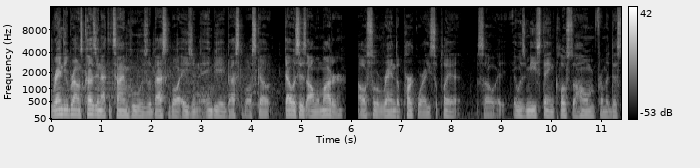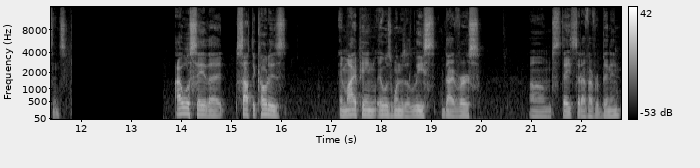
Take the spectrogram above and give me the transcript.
Randy Brown's cousin at the time, who was a basketball agent, an NBA basketball scout, that was his alma mater. Also ran the park where I used to play at. So it, it was me staying close to home from a distance. I will say that South Dakota is, in my opinion, it was one of the least diverse um, states that I've ever been in.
